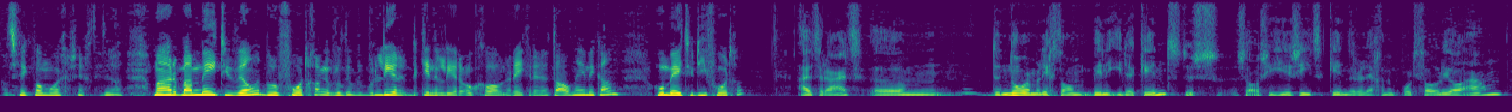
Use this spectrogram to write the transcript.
Dat vind ik wel mooi gezegd, inderdaad. Maar, maar meet u wel, ik bedoel, voortgang? Ik leren, de kinderen leren ook gewoon rekenen en taal, neem ik aan. Hoe meet u die voortgang? Uiteraard. Um, de norm ligt dan binnen ieder kind. Dus zoals je hier ziet, kinderen leggen een portfolio aan.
